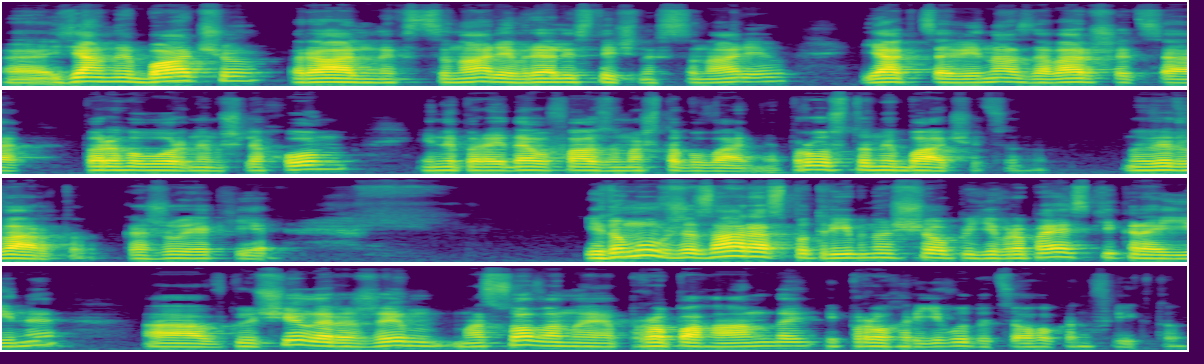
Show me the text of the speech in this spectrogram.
е, я не бачу реальних сценаріїв, реалістичних сценаріїв, як ця війна завершиться переговорним шляхом і не перейде у фазу масштабування. Просто не бачу цього. Ну, відверто кажу, як є. І тому вже зараз потрібно, щоб європейські країни а, включили режим масованої пропаганди і прогріву до цього конфлікту.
